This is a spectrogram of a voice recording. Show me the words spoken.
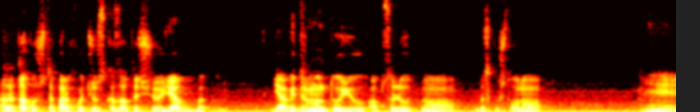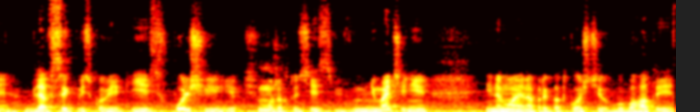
Але також тепер хочу сказати, що я б я відремонтую абсолютно безкоштовно е, для всіх військових, які є в Польщі, якщо може хтось є в Німеччині і немає, наприклад, коштів, бо багато є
